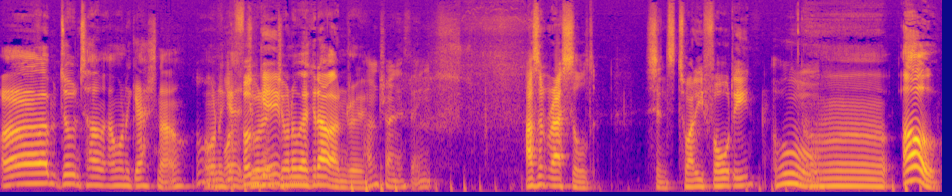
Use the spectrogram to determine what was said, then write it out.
Um, don't tell me. I want to guess now. I Oh, want to what guess. fun Do you wanna- do game. you want to work it out, Andrew? I'm trying to think. Hasn't wrestled since 2014. Oh, Uh, oh,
